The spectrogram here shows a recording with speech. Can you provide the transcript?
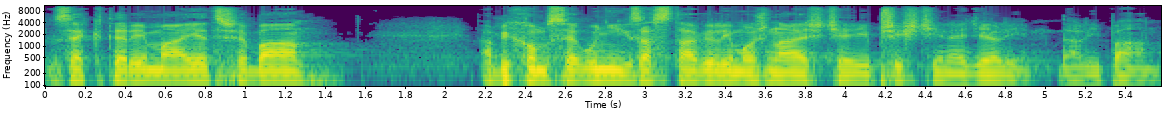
ze kterými je třeba, abychom se u nich zastavili možná ještě i příští neděli, dali pán.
